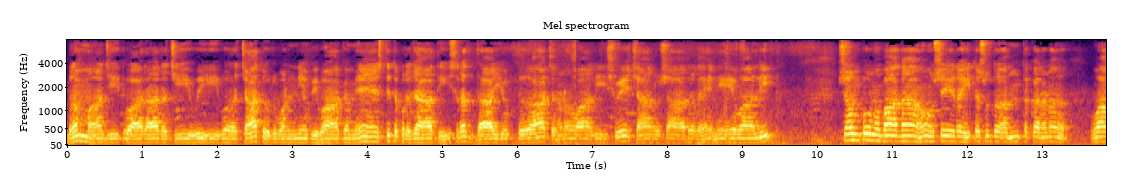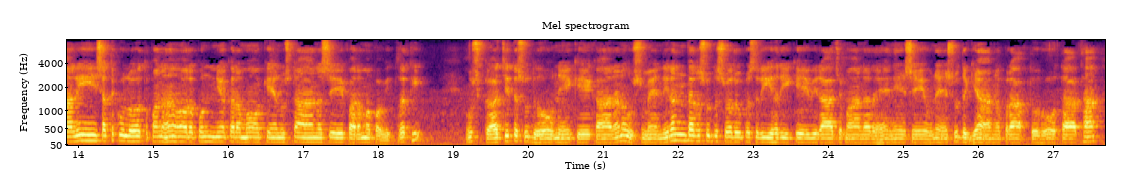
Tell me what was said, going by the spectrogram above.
ब्रह्मा जी द्वारा रची हुई वह चातुर्वण्य विभाग में स्थित प्रजाति श्रद्धा युक्त आचरण वाली, स्वेच्छानुसार रहने वाली, संपूर्ण बाधाओं से रहित शुद्ध अंतकरण वाली सतकुलोत्पन्न और पुण्य कर्मों के अनुष्ठान से परम पवित्र थी। उसका चित शुद्ध होने के कारण उसमें निरंतर शुद्ध स्वरूप श्रीहरि के विराजमान रहने से उन्हें शुद्ध ज्ञान प्राप्त होता था,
